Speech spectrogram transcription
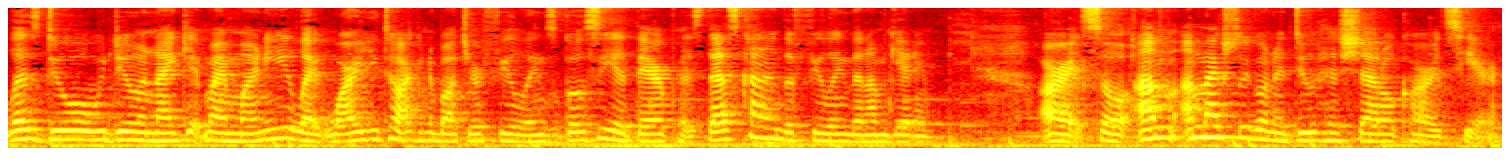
let's do what we do and I get my money. Like, why are you talking about your feelings? Go see a therapist. That's kind of the feeling that I'm getting. All right, so I'm, I'm actually going to do his shadow cards here.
